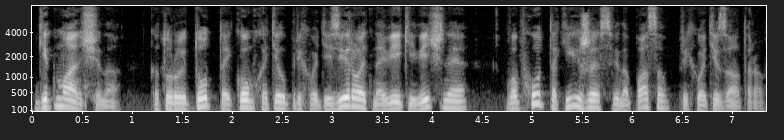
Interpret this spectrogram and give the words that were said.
гетманщина, которую тот тайком хотел прихватизировать навеки вечные в обход таких же свинопасов-прихватизаторов.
